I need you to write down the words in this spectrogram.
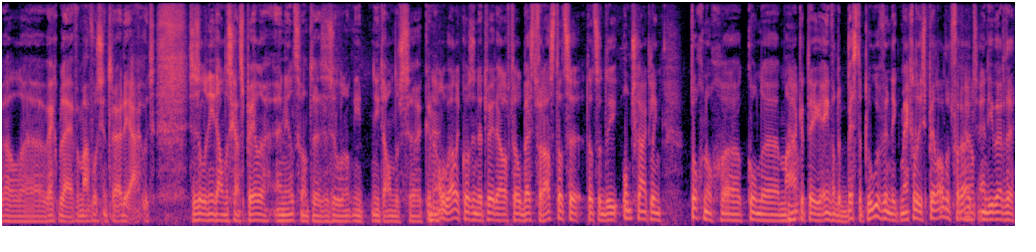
wel uh, wegblijven. Maar voor Sint-Truiden, ja goed. Ze zullen niet anders gaan spelen, Niels. Want ze zullen ook niet, niet anders kunnen. Nee. Alhoewel, ik was in de tweede helft wel best verrast dat ze, dat ze die omschakeling toch nog konden maken ja. tegen een van de beste ploegen, vind ik. Mechelen die speelt altijd vooruit. Ja. En die werden,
